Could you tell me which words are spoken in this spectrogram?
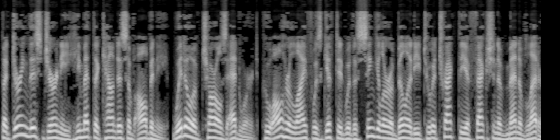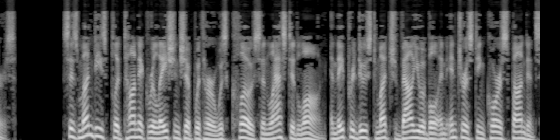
But during this journey he met the Countess of Albany, widow of Charles Edward, who all her life was gifted with a singular ability to attract the affection of men of letters. Sismondi's platonic relationship with her was close and lasted long, and they produced much valuable and interesting correspondence.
